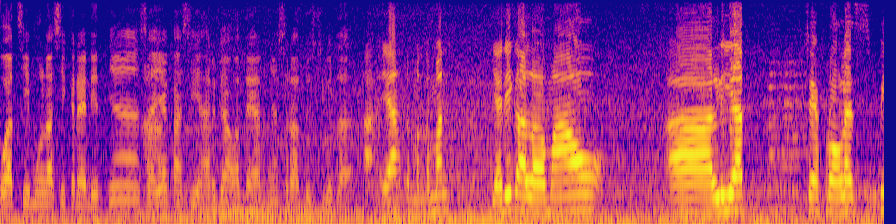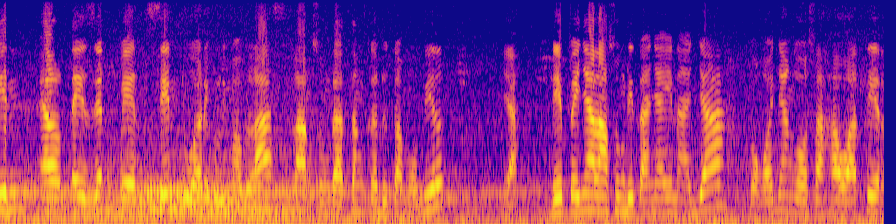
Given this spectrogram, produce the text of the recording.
Buat simulasi kreditnya saya kasih harga OTR-nya 100 juta. Ah, ya teman-teman jadi kalau mau uh, lihat Chevrolet Spin LTZ bensin 2015 langsung datang ke Duta Mobil ya. DP-nya langsung ditanyain aja, pokoknya nggak usah khawatir.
